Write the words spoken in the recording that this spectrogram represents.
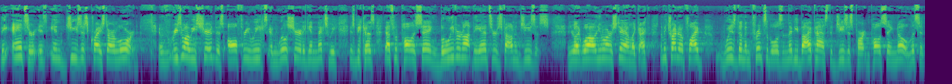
The answer is in Jesus Christ our Lord. And the reason why we shared this all three weeks and we'll share it again next week is because that's what Paul is saying. Believe it or not, the answer is found in Jesus. And you're like, well, you don't understand. Like, I, let me try to apply wisdom and principles and maybe bypass the Jesus part. And Paul is saying, no, listen,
